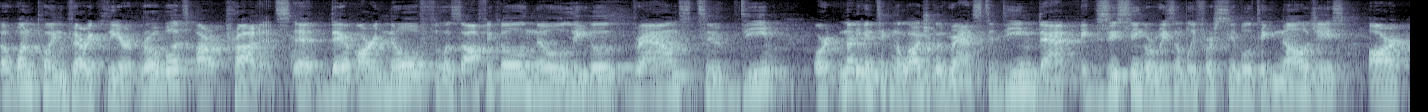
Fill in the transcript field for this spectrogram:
a one point very clear. Robots are products. Uh, there are no philosophical, no legal grounds to deem or not even technological grounds to deem that existing or reasonably foreseeable technologies are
